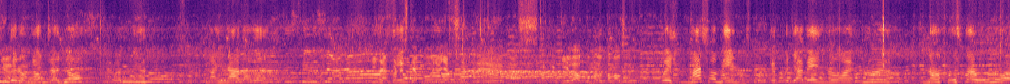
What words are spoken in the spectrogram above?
Ya Pero mientras no, pues no, no hay nada, ¿verdad? ¿Y ya con este apoyo ya se siente más, tranquila o cómo lo toma usted? Pues más o menos, porque pues ya ven, no, no, no ajusta uno a,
